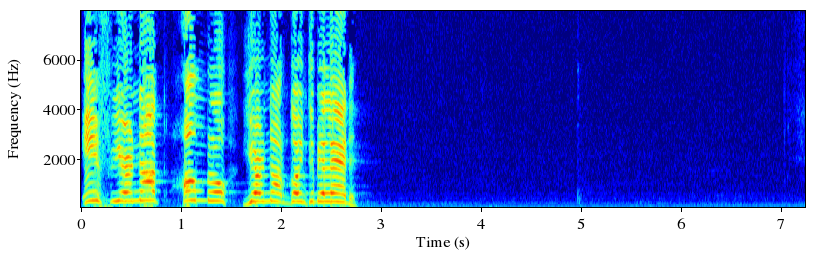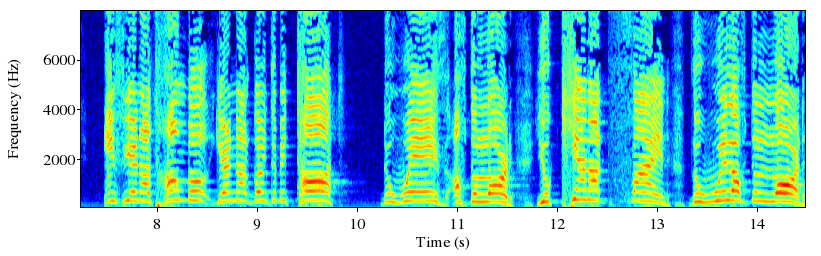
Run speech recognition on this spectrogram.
If you're not humble, you're not going to be led. If you're not humble, you're not going to be taught the ways of the Lord. You cannot find the will of the Lord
